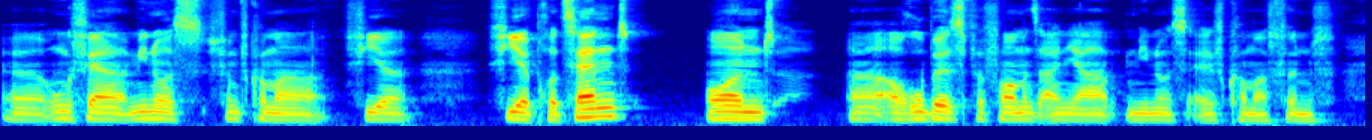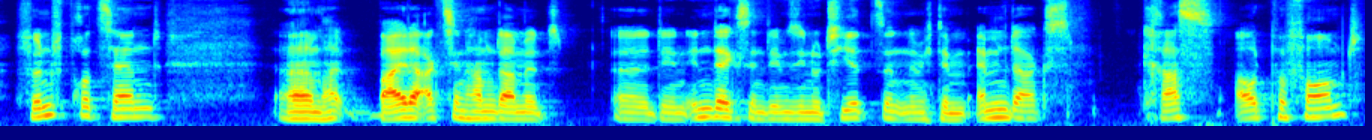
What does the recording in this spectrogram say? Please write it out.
äh, ungefähr minus 5,44 Prozent und äh, Arubis Performance ein Jahr minus 11,5 5 Prozent. Ähm, beide Aktien haben damit äh, den Index, in dem sie notiert sind, nämlich dem MDAX, krass outperformed.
